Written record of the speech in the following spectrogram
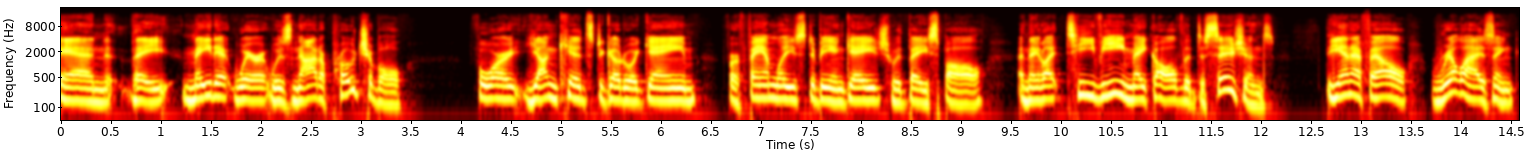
And they made it where it was not approachable for young kids to go to a game for families to be engaged with baseball, and they let TV make all the decisions. The NFL, realizing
